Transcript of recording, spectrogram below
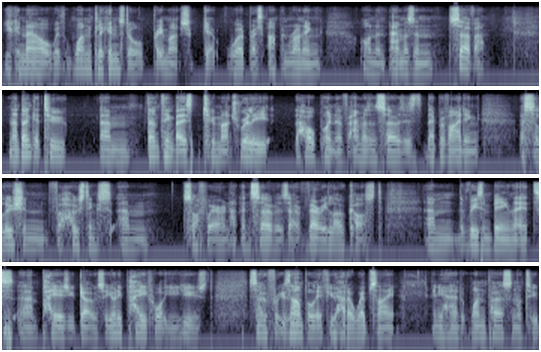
you can now, with one click install, pretty much get WordPress up and running on an Amazon server. Now, don't get too um, don't think about this too much. Really, the whole point of Amazon servers is they're providing a solution for hosting um, software and, and, servers at a very low cost. Um, the reason being that it's um, pay as you go, so you only pay for what you used. So, for example, if you had a website and you had one person or two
